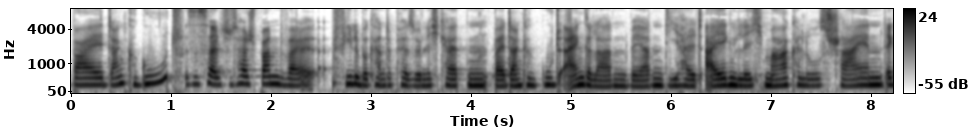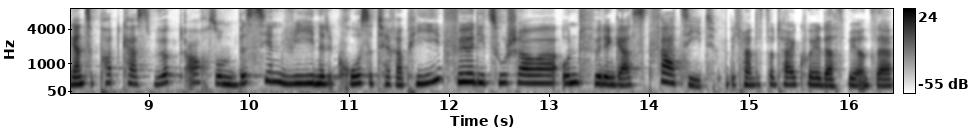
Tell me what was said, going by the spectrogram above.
bei Danke Gut. Es ist halt total spannend, weil viele bekannte Persönlichkeiten bei Danke Gut eingeladen werden, die halt eigentlich makellos scheinen. Der ganze Podcast wirkt auch so ein bisschen wie eine große Therapie für die Zuschauer und für den Gast. Fazit. Ich fand es total cool, dass wir uns da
